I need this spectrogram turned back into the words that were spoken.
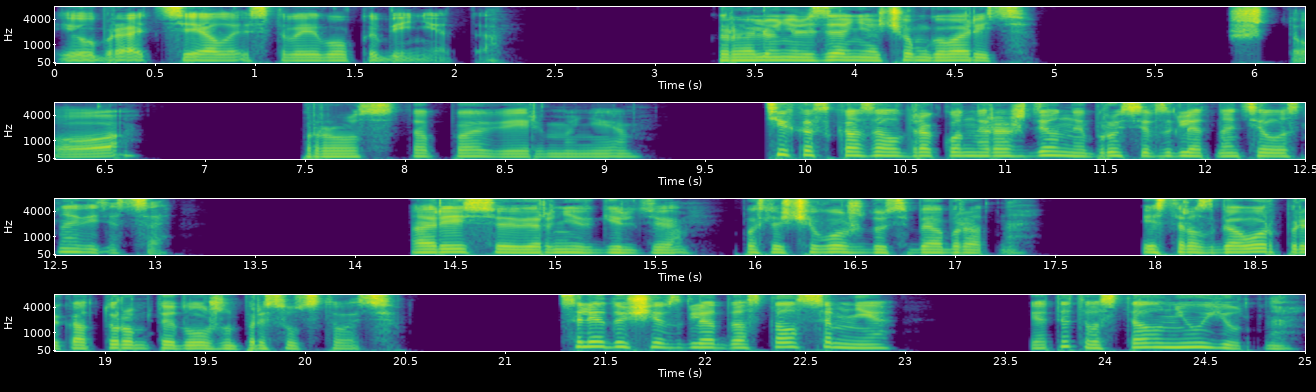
«И убрать тело из твоего кабинета». «Королю нельзя ни о чем говорить». «Что?» «Просто поверь мне», — тихо сказал дракон нарожденный, бросив взгляд на тело сновидицы. «Аресию верни в гильдию, после чего жду тебя обратно. Есть разговор, при котором ты должен присутствовать». Следующий взгляд достался мне, и от этого стало неуютно.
